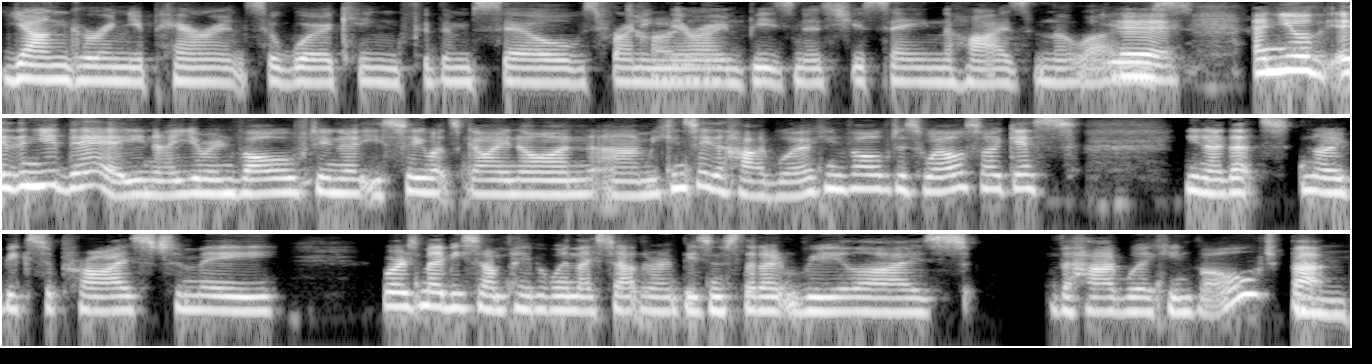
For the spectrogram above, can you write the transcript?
younger and your parents are working for themselves, running their own business. You're seeing the highs and the lows. Yeah. and you're and you're there you know you're involved in it you see what's going on um, you can see the hard work involved as well so i guess you know that's no big surprise to me whereas maybe some people when they start their own business they don't realize the hard work involved but Mm.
